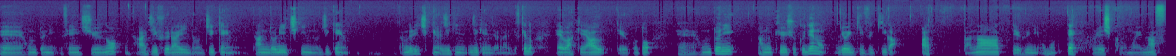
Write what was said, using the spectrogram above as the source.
えー、本当に先週のアジフライの事件タンドリーチキンの事件タンドリーチキンは事件事件じゃないですけど、えー、分け合うっていうこと、えー、本当にあの給食での良い気づきがあったなっていうふうに思って嬉しく思います、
